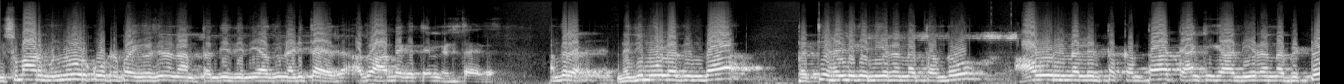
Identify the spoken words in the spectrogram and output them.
ಈ ಸುಮಾರು ಮುನ್ನೂರು ಕೋಟಿ ರೂಪಾಯಿ ಯೋಜನೆ ನಾನು ತಂದಿದ್ದೀನಿ. ಅದು ನಡೀತಾ ಇದೆ. ಅದು ಆಮೇಗತೆಯಲ್ಲಿ ನಡೀತಾ ಇದೆ. ಅಂದ್ರೆ ನದಿ ಮೂಲದಿಂದ ಪ್ರತಿ ಹಳ್ಳಿಗೆ ನೀರನ್ನು ತಂದು ಆ ಊರಿನಲ್ಲಿರ್ತಕ್ಕಂಥ ಟ್ಯಾಂಕಿಗೆ ಆ ನೀರನ್ನು ಬಿಟ್ಟು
